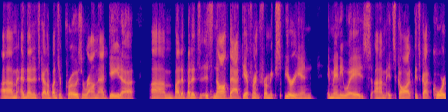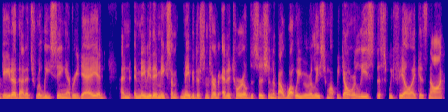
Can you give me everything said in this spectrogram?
um, and then it's got a bunch of prose around that data. Um, but but it's it's not that different from Experian in many ways. Um, it's got it's got core data that it's releasing every day, and and and maybe they make some maybe there's some sort of editorial decision about what we release and what we don't release. This we feel like is not,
